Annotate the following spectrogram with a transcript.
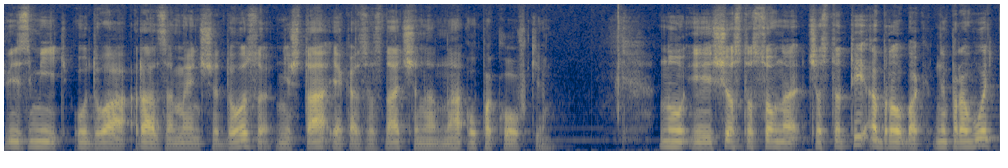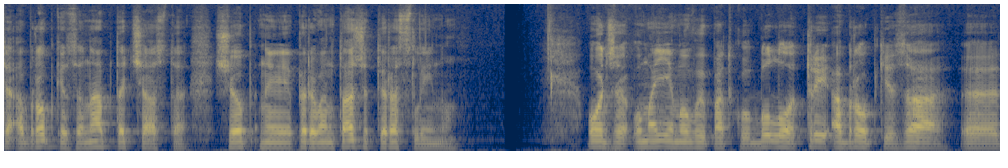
візьміть у два рази менше дозу, ніж та, яка зазначена на упаковці. Ну і що стосовно частоти обробок, не проводьте обробки занадто часто, щоб не перевантажити рослину. Отже, у моєму випадку було три обробки за е,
